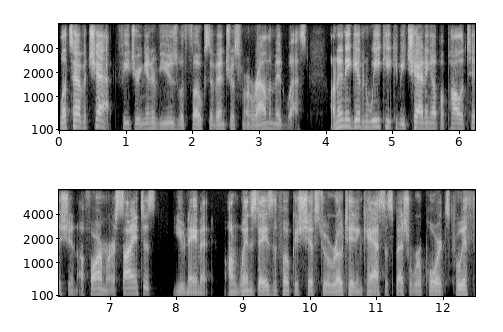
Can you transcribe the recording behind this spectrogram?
Let's Have a Chat, featuring interviews with folks of interest from around the Midwest. On any given week, he could be chatting up a politician, a farmer, a scientist, you name it. On Wednesdays, the focus shifts to a rotating cast of special reports with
